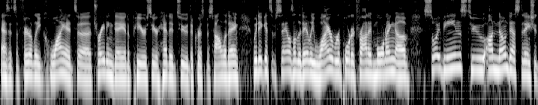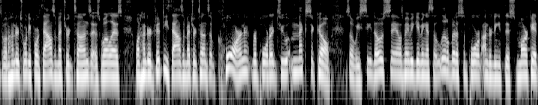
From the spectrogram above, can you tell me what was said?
as it's a fairly quiet uh, trading day, it appears here headed to the Christmas holiday. We did get some sales on the Daily Wire reported Friday morning of soybeans to unknown destinations, 124,000 metric tons, as well as 150,000 metric tons of corn reported to Mexico. So we see those sales maybe giving us a little bit of support underneath this market.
